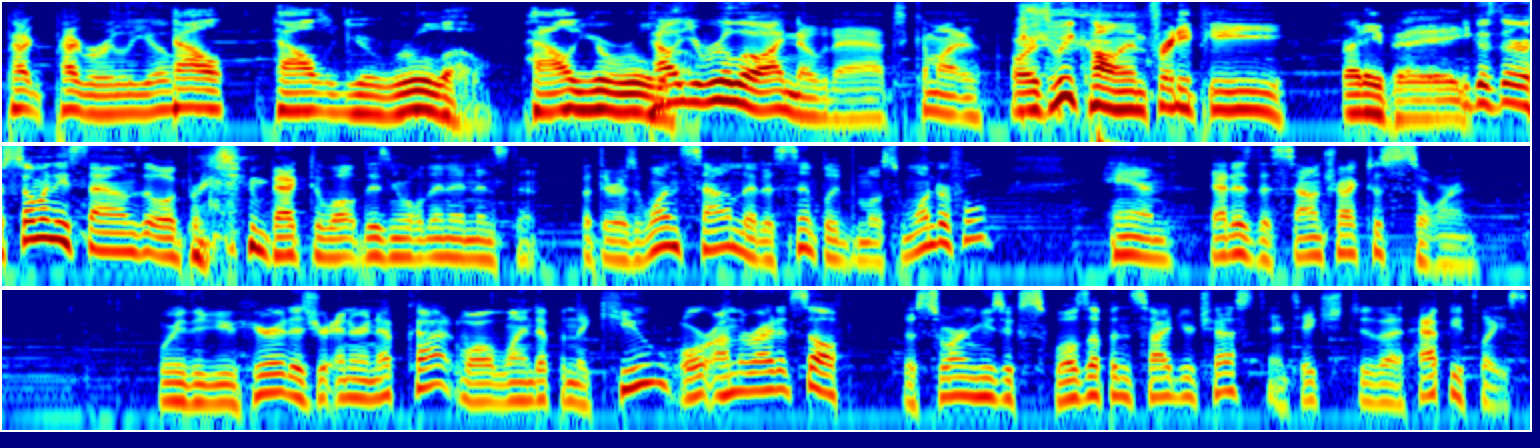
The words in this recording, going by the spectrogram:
Pag- Pagrulo. Pal Pal Urulo. Pal Urulo, I know that. Come on. Or as we call him, Freddie P. Freddie P. Because There are so many sounds that will bring you back to Walt Disney World in an instant, but there is one sound that is simply the most wonderful, and that is the soundtrack to Soarin'. Whether you hear it as you're entering Epcot while lined up in the queue or on the ride itself, the Soarin' music swells up inside your chest and takes you to that happy place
